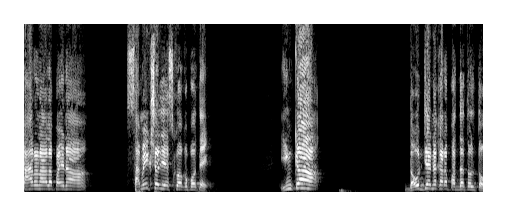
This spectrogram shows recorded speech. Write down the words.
కారణాలపైన సమీక్ష చేసుకోకపోతే ఇంకా దౌర్జన్యకర పద్ధతులతో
